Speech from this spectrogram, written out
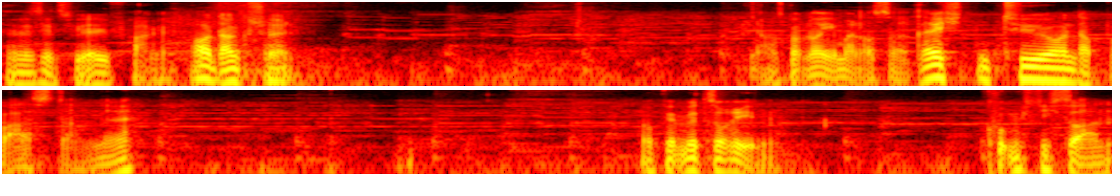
Das ist jetzt wieder die Frage. Oh, danke. Ja, es kommt noch jemand aus der rechten Tür und da war es dann, ne? Noch mit mir zu reden. Guck mich nicht so an.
